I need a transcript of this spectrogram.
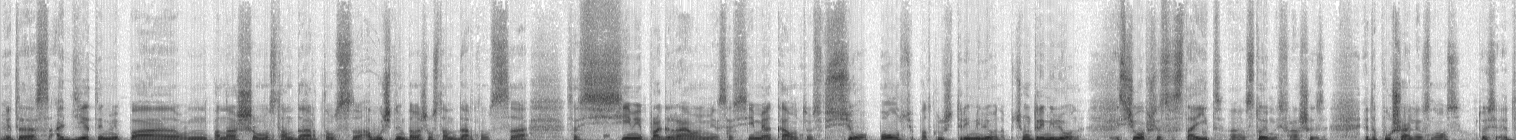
это с одетыми по, по нашим стандартам, с обученными по нашим стандартам, с, со всеми программами, со всеми аккаунтами. Все полностью под ключ 3 миллиона. Почему 3 миллиона? Из чего вообще состоит э, стоимость франшизы? Это паушальный взнос, то есть это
